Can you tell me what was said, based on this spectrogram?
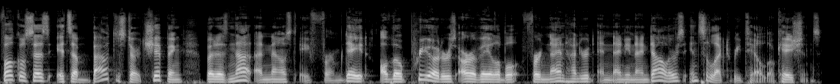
Focal says it's about to start shipping, but has not announced a firm date, although pre orders are available for $999 in select retail locations.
